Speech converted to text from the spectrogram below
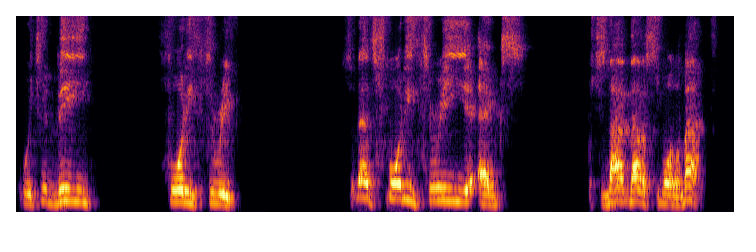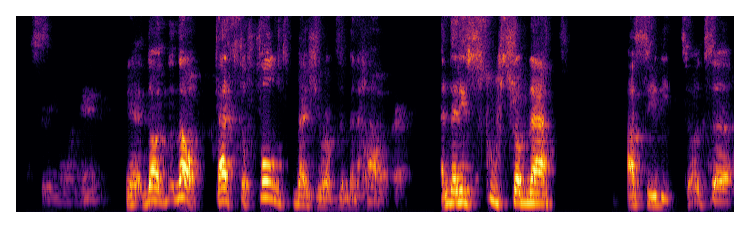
which would be 43. So that's 43 eggs, which is not, not a small amount. Yeah, no, no, that's the full measure of the minha. And then he scoops from that asirit. So it's a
